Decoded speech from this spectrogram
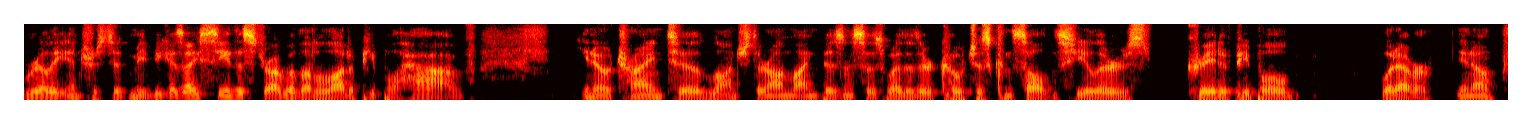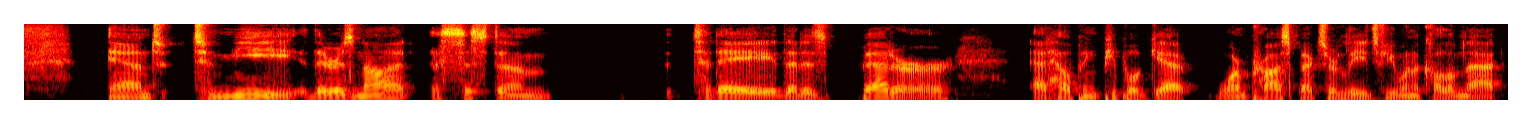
really interested me because I see the struggle that a lot of people have, you know, trying to launch their online businesses, whether they're coaches, consultants, healers, creative people, whatever, you know. And to me, there is not a system today that is better at helping people get warm prospects or leads, if you want to call them that,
